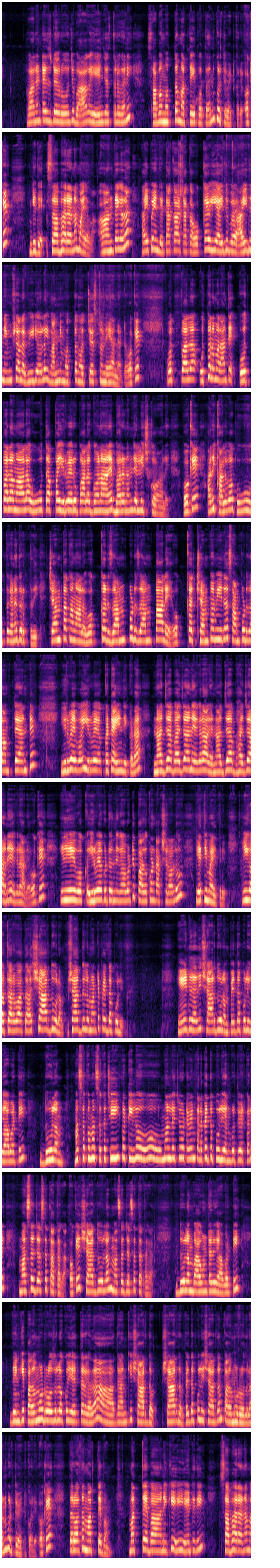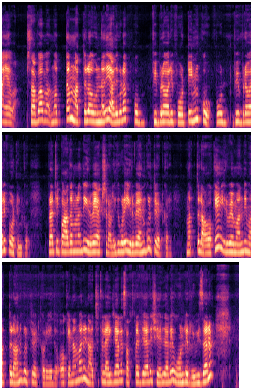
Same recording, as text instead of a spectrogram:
వాలంటైన్స్ డే రోజు బాగా ఏం చేస్తారు కానీ సభ మొత్తం మత్తు గుర్తుపెట్టుకోరు ఓకే? ఇదే సభరణమయవ. అంతే కదా? అయిపోయింది. టకా టకా. ఒకే ఈ ఐదు ఐదు నిమిషాల వీడియోలో ఇవన్నీ మొత్తం వచ్చేస్తున్నాయి అన్నట్టు ఓకే? ఉత్పల ఉత్పలమాల అంతే. ఉత్పలమాల ఊ తప్ప ఇరవై రూపాయల గుణాన్ని భరణం చెల్లించుకోవాలి ఓకే? అది కలువ పువ్వు ఉత్తుగానే దొరుకుతుంది. చెంపకమాల ఒక్కడు జంపుడు జంపాలే ఒక్క చెంప మీద సంపుడు చంపితే అంటే ఇరవై పోయి ఇరవై ఒక్కటి అయింది ఇక్కడ. నజ భజ అని ఎగరాలి. నజ భజ అని ఎగరాలి ఓకే? ఇది ఒక ఇరవై ఒకటి ఉంది కాబట్టి పదకొండు అక్షరాలు యతిమైత్రి. ఇక తర్వాత శార్దూలం. శార్దూలం అంటే పెద్ద పులి. ఏంటిది అది? శార్దూలం. పెద్ద పులి కాబట్టి దూలం. మసక మసక చీకటిలో మళ్ళీ చోట వెనకాల పెద్ద పులి అని గుర్తుపెట్టుకోవాలి. మసజస తతగా. ఓకే? శార్దూలం మసజస తతగా. దూలం బాగుంటుంది కాబట్టి దీనికి పదమూడు రోజులకు చేస్తారు కదా దానికి శారదం శారదం పెద్ద పులి శారదం పదమూడు రోజులను గుర్తుపెట్టుకోవాలి ఓకే? తర్వాత మత్తెబం మత్తెబానికి ఏంటిది? సభరణమయవ. సభ మొత్తం మత్తులో ఉన్నది అది కూడా ఫిబ్రవరి ఫోర్టీన్కు ఫిబ్రవరి ఫోర్టీన్కు. ప్రతి పాదం అనేది ఇరవై అక్షరాలు ఇది కూడా ఇరవై అని గుర్తుపెట్టుకోరు మత్తులా ఓకే? ఇరవై మంది మత్తులా అని గుర్తుపెట్టుకోరు ఏదో. ఓకేనా మరి? నచ్చితే లైక్ చేయాలి సబ్స్క్రైబ్ చేయాలి షేర్ చేయాలి ఓన్లీ రివిజన్.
